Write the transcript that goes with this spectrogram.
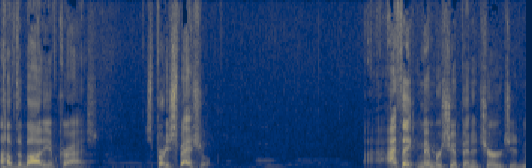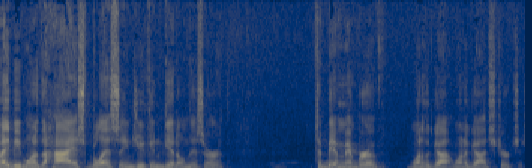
of the body of Christ. It's pretty special. I think membership in a church is maybe one of the highest blessings you can get on this earth. To be a member of one of, the God, one of God's churches.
